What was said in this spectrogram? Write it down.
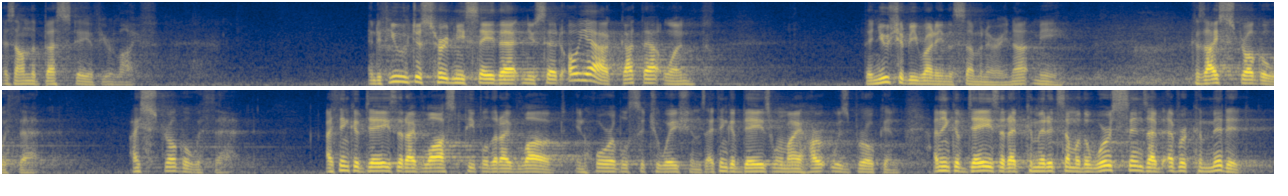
as on the best day of your life. And if you just heard me say that and you said, oh, yeah, got that one, then you should be running the seminary, not me. Because I struggle with that. I struggle with that. I think of days that I've lost people that I've loved in horrible situations. I think of days where my heart was broken. I think of days that I've committed some of the worst sins I've ever committed.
